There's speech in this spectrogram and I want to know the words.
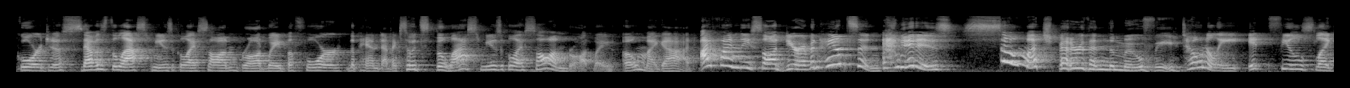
gorgeous. That was the last musical I saw on Broadway before the pandemic. So it's the last musical I saw on Broadway. Oh my God. I finally saw Dear Evan Hansen and it is so much better than the movie. Tonally, it feels like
